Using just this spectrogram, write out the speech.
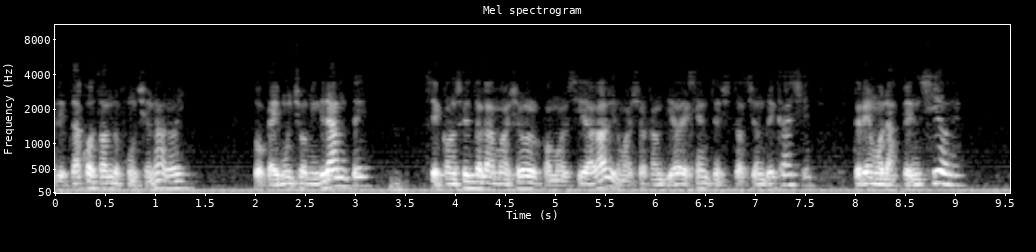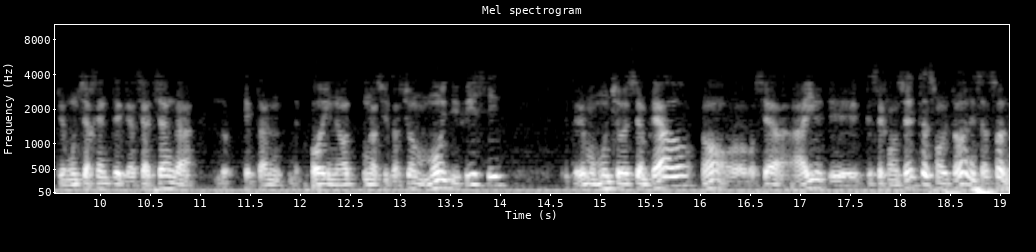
le está costando funcionar hoy, porque hay muchos migrantes, se concentra la mayor, como decía Gaby, la mayor cantidad de gente en situación de calle, tenemos las pensiones, que mucha gente que hace changa están hoy en una situación muy difícil, tenemos muchos desempleados, ¿no? o, sea, hay eh, que se concentra sobre todo en esa zona.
